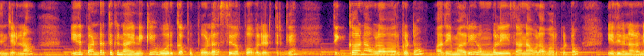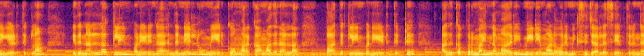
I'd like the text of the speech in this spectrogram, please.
செஞ்சிடலாம். இது பண்ணுறதுக்கு நான் இன்னைக்கு ஒரு கப்பு போல் சிவப்பு அவல் எடுத்திருக்கேன். திக்கான அவலாவும் இருக்கட்டும் அதே மாதிரி ரொம்ப லேசான அவலாவும் இருக்கட்டும் எது வேணாலும் நீங்கள் எடுத்துக்கலாம். இதை நல்லா க்ளீன் பண்ணிவிடுங்க இந்த நெல் உமி இருக்கும் மறக்காமல் அதை நல்லா பார்த்து க்ளீன் பண்ணி எடுத்துட்டு அதுக்கப்புறமா இந்த மாதிரி மீடியமான ஒரு மிக்ஸி ஜாரில் சேர்த்துருங்க.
